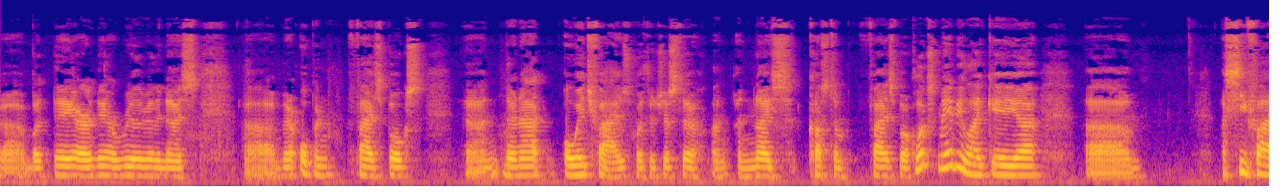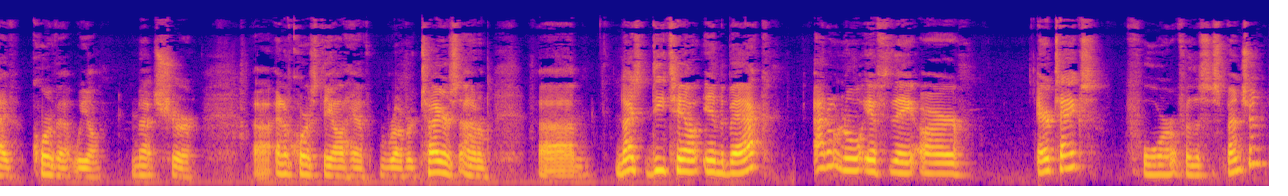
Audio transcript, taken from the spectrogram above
uh, but they are they are really really nice. Uh, they're open five spokes, and they're not OH fives, but they're just a, a, a nice custom five spoke. Looks maybe like a uh, um, a C5 Corvette wheel. I'm not sure. Uh, and of course, they all have rubber tires on them. Um, nice detail in the back. I don't know if they are air tanks for for the suspension.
